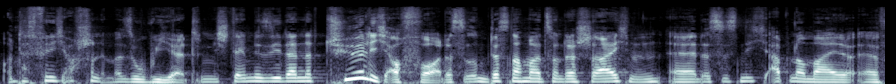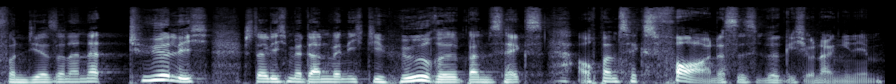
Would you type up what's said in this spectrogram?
Und das finde ich auch schon immer so weird. Und ich stelle mir sie dann natürlich auch vor, das, um das nochmal zu unterstreichen, äh, das ist nicht abnormal äh, von dir, sondern natürlich stelle ich mir dann, wenn ich die höre beim Sex, auch beim Sex vor. Das ist wirklich unangenehm.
